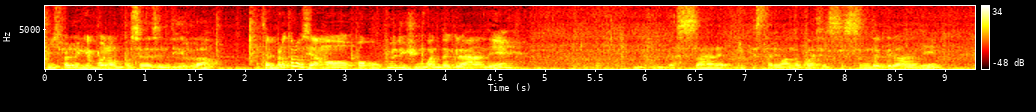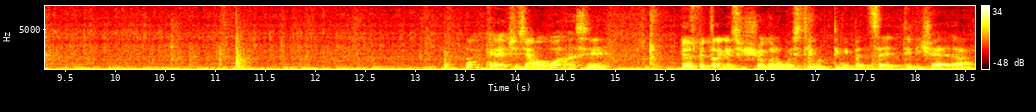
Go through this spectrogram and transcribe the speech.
Mi dispiace che voi non possiate sentirla. Temperatura siamo poco più di 50 gradi. Devo abbassare perché sta arrivando quasi a 60 gradi. Ok, ci siamo quasi. Devo aspettare che si sciolgano questi ultimi pezzetti di cera.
